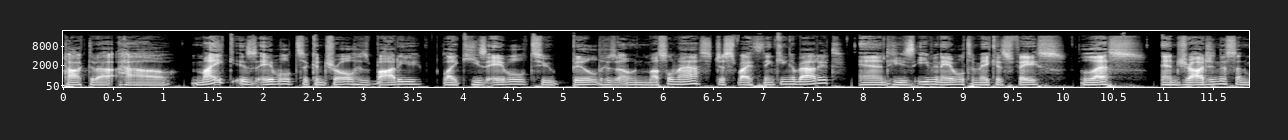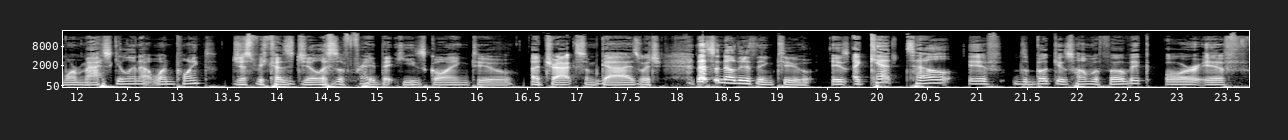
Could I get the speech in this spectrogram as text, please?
talked about how Mike is able to control his body like he's able to build his own muscle mass just by thinking about it and he's even able to make his face less androgynous and more masculine at one point just because Jill is afraid that he's going to attract some guys which that's another thing too is I can't tell if the book is homophobic or if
